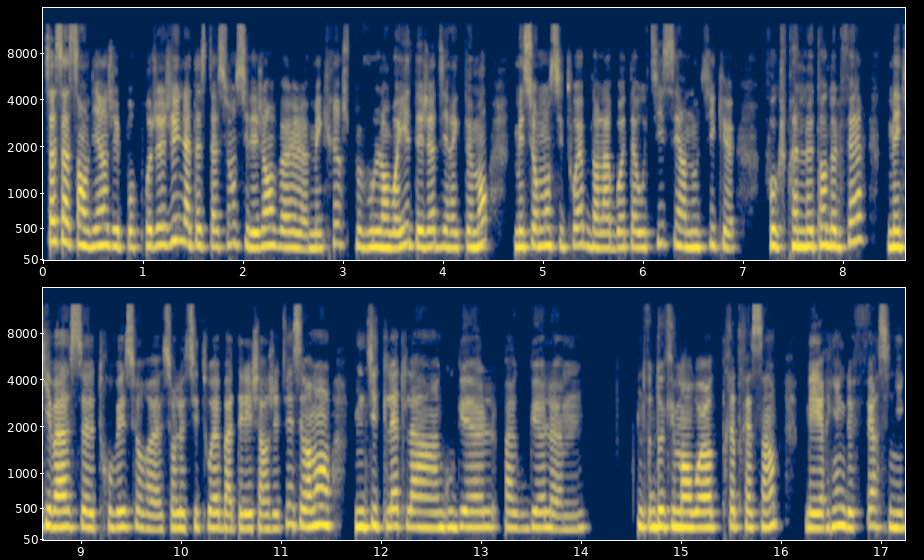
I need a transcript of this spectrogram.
Ça, ça s'en vient. J'ai pour projet, j'ai une attestation. Si les gens veulent m'écrire, je peux vous l'envoyer déjà directement. Mais sur mon site web, dans la boîte à outils, c'est un outil que faut que je prenne le temps de le faire, mais qui va se trouver sur, euh, sur le site web à télécharger. C'est vraiment une petite lettre là, un Google, pas Google, euh, document Word très, très simple, mais rien que de faire signer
